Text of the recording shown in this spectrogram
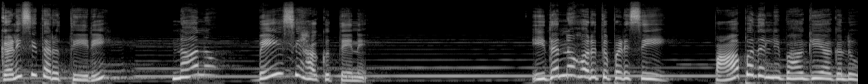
ಗಳಿಸಿ ತರುತ್ತೀರಿ ನಾನು ಬೇಯಿಸಿ ಹಾಕುತ್ತೇನೆ. ಇದನ್ನು ಹೊರತುಪಡಿಸಿ ಪಾಪದಲ್ಲಿ ಭಾಗಿಯಾಗಲು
